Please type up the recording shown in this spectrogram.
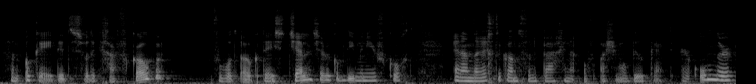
Van oké, dit is wat ik ga verkopen. Bijvoorbeeld ook deze challenge heb ik op die manier verkocht. En aan de rechterkant van de pagina, of als je mobiel kijkt eronder,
